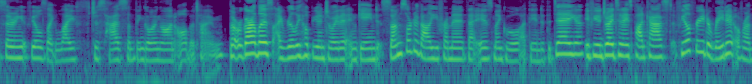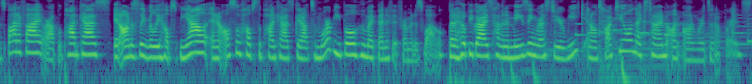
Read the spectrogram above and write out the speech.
considering it feels like life just has something going on all the time. But regardless, I really hope you enjoyed it and gained some sort of value from it. That is my goal at the end of the day. If you enjoyed today's podcast, feel free to rate it over on Spotify or Apple Podcasts. It honestly really helps me out, and it also helps the podcast get out to more people who might benefit from it as well. But I hope you guys have an amazing rest of your week, and I'll talk to you all next time on Onwards and Upwards.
